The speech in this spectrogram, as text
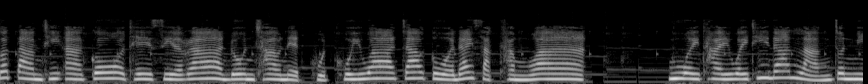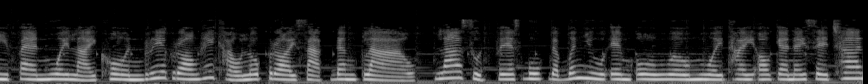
ก็ตามที่อาโกเทเซียราโดนชาวเน็ตขุดคุยว่าเจ้าตัวได้สักคำว่า มวยไทยไว้ที่ด้านหลังจนมีแฟนมวยหลายคนเรียกร้องให้เขาลบรอยสักดังกล่าว ล่าสุด Facebook WMO World มวยไทย Organization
